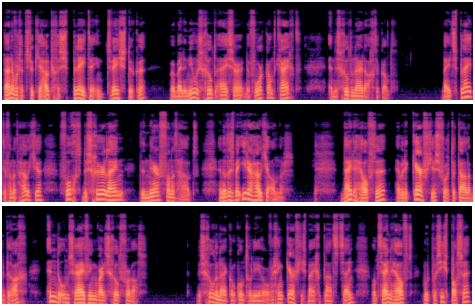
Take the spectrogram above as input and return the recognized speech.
Daarna wordt het stukje hout gespleten in twee stukken, waarbij de nieuwe schuldeiser de voorkant krijgt en de schuldenaar de achterkant. Bij het splijten van het houtje volgt de scheurlijn de nerf van het hout. En dat is bij ieder houtje anders. Beide helften hebben de kerfjes voor het totale bedrag en de omschrijving waar de schuld voor was. De schuldenaar kan controleren of er geen kerfjes bij geplaatst zijn, want zijn helft moet precies passen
